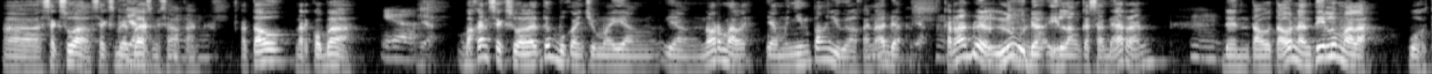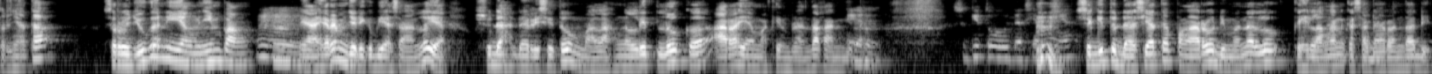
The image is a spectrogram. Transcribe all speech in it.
eh, seksual seks bebas misalkan atau narkoba Iya. Ya, bahkan seksualnya itu bukan cuma yang yang normal ya, yang menyimpang juga akan ada. ya. Karena udah lu udah hilang kesadaran Hmm. dan tahu-tahu nanti lu malah, wah ternyata seru juga nih yang menyimpang. Hmm. Ya akhirnya menjadi kebiasaan lu ya. Sudah dari situ malah ngelit lu ke arah yang makin berantakan gitu. Iya. Segitu dahsyatnya ya. Segitu dahsyatnya pengaruh di mana lu kehilangan kesadaran tadi.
